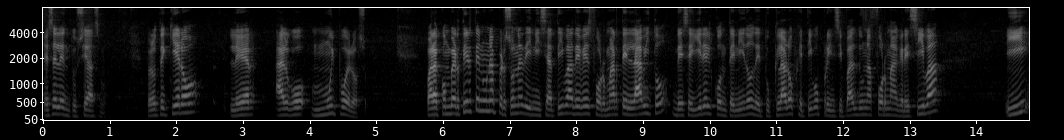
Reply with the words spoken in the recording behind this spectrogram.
Es el entusiasmo. Pero te quiero leer algo muy poderoso. Para convertirte en una persona de iniciativa debes formarte el hábito de seguir el contenido de tu claro objetivo principal de una forma agresiva y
